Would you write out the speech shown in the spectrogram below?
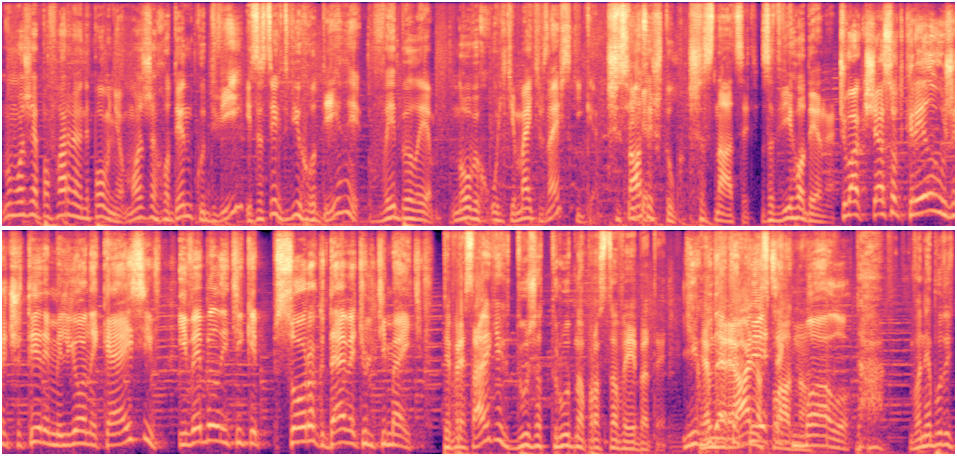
ну може я пофармив, не пам'ятаю, може годинку-дві, і за цих дві години вибили нових ультимейтів, знаєш скільки? 16 Скільки? штук, 16 за дві години. Чувак, зараз відкрили вже 4 мільйони кейсів і вибили тільки 49 ультимейтів. Ти представ, як їх дуже трудно просто вибити. Їх прям буде нереально капець як складно. мало. Да. Вони будуть,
